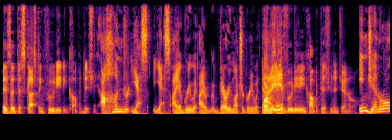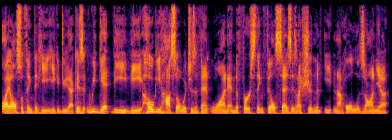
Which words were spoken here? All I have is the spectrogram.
is a disgusting food eating competition, A hundred. Yes. Yes. I agree with. I very much agree with that. or maybe a food eating competition in general. in general, I also think that he he could do that because we get the the hoagie hustle, which is event one, and the first thing Phil says is, "I shouldn't have eaten that whole lasagna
